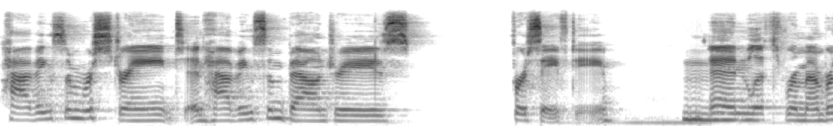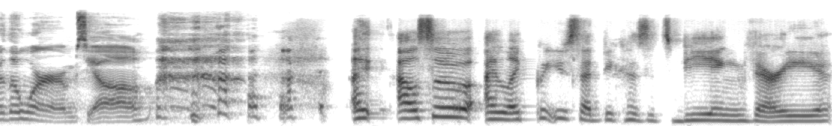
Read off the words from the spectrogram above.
having some restraint and having some boundaries for safety. Mm. And let's remember the worms, y'all. I also I like what you said because it's being very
